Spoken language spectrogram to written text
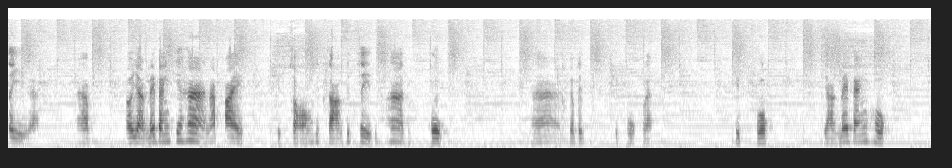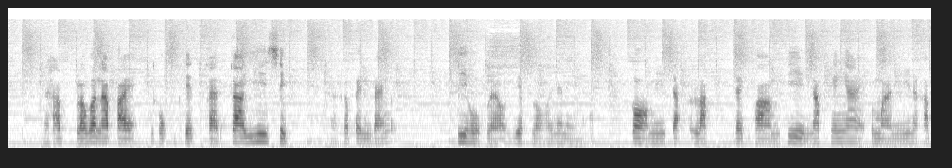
4แล้วนะครับ เราอยากได้แบงค์ที่5นับไป12 13 14 15 16อ่ามันก็เป็น16แล้ว16อยากได้แบงค์6นะครับ เราก็นับไป16 17 8 9 20อะก็เป็นแบงค์ที่6แล้วเรียบร้อยนั่นเองนะครับ ก็มีจะหลัก ใจความที่นับง่าย ๆ ประมาณนี้นะครับ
